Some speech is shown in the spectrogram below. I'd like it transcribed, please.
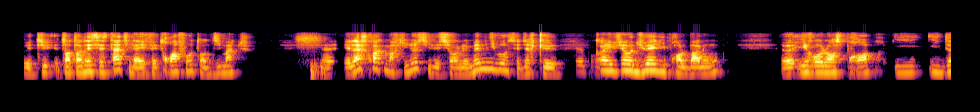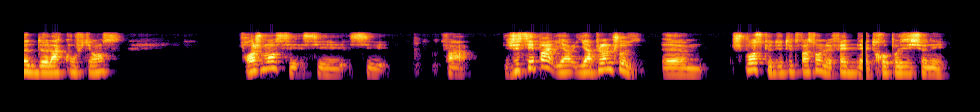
Et tu entendais ses stats, il avait fait 3 fautes en 10 matchs. Euh, Et là, je crois que Marquinhos, il est sur le même niveau. C'est-à-dire que quand il vient au duel, il prend le ballon, euh, il relance propre, il, il donne de la confiance. Franchement, c'est. Enfin, je sais pas, il y a, y a plein de choses. Euh, je pense que de toute façon, le fait d'être repositionné,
